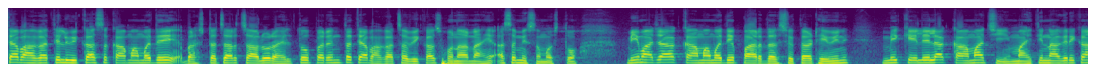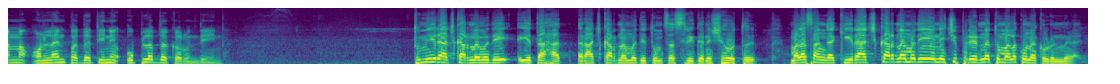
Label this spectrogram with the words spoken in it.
त्या भागातील विकास कामामध्ये भ्रष्टाचार चालू राहील तोपर्यंत त्या भागाचा विकास होणार नाही असं मी समजतो. मी माझ्या कामामध्ये पारदर्शकता ठेवीन. मी केलेल्या कामाची माहिती नागरिकांना ऑनलाईन पद्धतीने उपलब्ध करून देईन. तुम्ही राजकारणामध्ये येत आहात. राजकारणामध्ये तुमचा श्री गणेश होतोय. मला सांगा की राजकारणामध्ये येण्याची प्रेरणा तुम्हाला कोणाकडून मिळाली?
